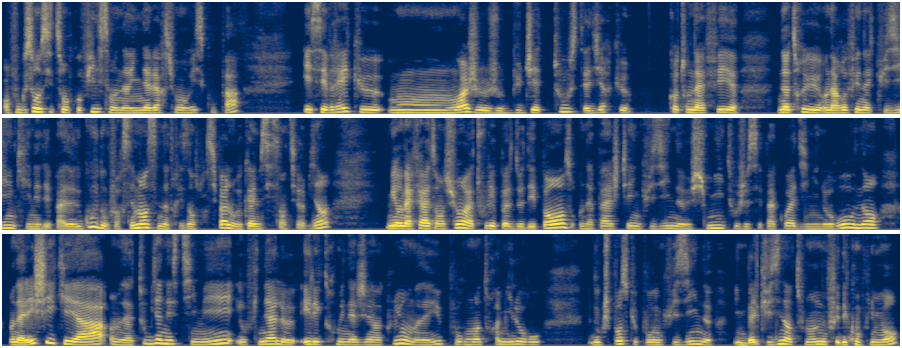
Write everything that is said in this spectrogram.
en fonction aussi de son profil, si on a une aversion au risque ou pas. Et c'est vrai que moi, je, je budgète tout, c'est-à-dire que quand on a fait notre, on a refait notre cuisine qui n'était pas à notre goût, donc forcément c'est notre résidence principale, on veut quand même s'y sentir bien. Mais on a fait attention à tous les postes de dépenses. On n'a pas acheté une cuisine Schmidt ou je sais pas quoi à 10 000 euros. Non, on a allé chez Ikea, on a tout bien estimé et au final, électroménager inclus, on en a eu pour moins de 3 000 euros. Donc je pense que pour une cuisine, une belle cuisine, hein, tout le monde nous fait des compliments,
